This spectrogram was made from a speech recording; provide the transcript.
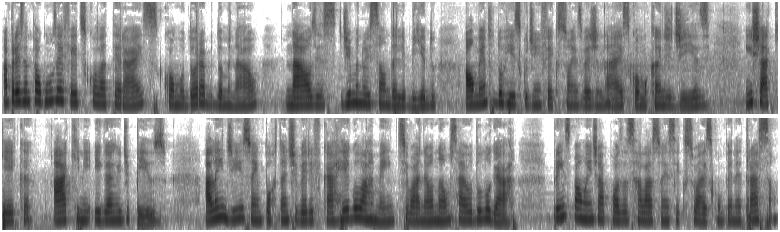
Apresenta alguns efeitos colaterais, como dor abdominal, náuseas, diminuição da libido, aumento do risco de infecções vaginais, como candidíase, enxaqueca, acne e ganho de peso. Além disso, é importante verificar regularmente se o anel não saiu do lugar, principalmente após as relações sexuais com penetração.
